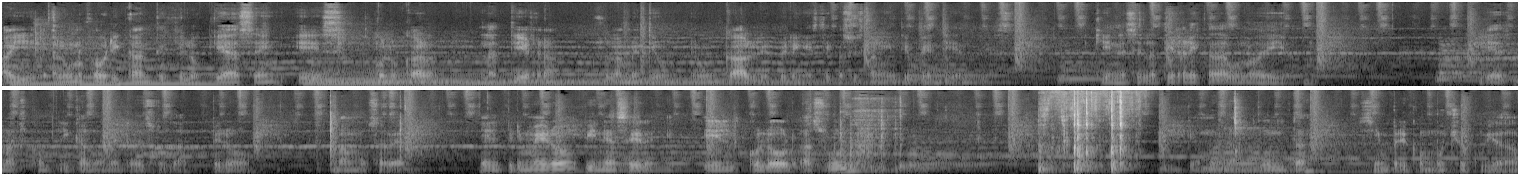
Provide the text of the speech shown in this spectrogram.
Hay algunos fabricantes que lo que hacen es colocar la tierra solamente en un cable, pero en este caso están independientes. Quién es la tierra de cada uno de ellos y es más complicado el momento de soldar pero vamos a ver. El primero viene a ser el color azul. Limpiamos la punta siempre con mucho cuidado.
